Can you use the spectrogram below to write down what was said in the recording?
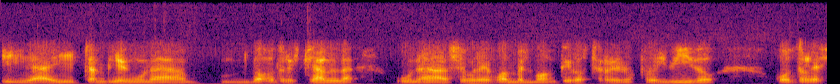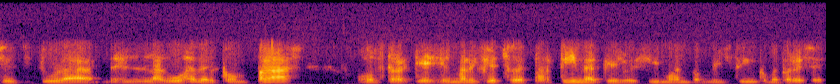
y hay también una dos o tres charlas, una sobre Juan Belmonte y los terrenos prohibidos, otra que se titula La aguja del compás, otra que es el manifiesto de Espartina, que lo hicimos en 2005 me parece,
